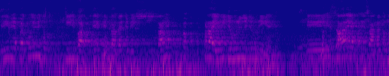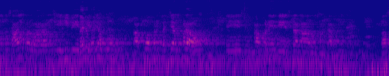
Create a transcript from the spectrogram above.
ਜਿਹੜੀ ਵੀ ਆਪਾਂ ਕੋਈ ਵੀ ਦ- ਚੀਜ਼ ਵਰਤਦੇ ਆ ਖੇਤਾਂ ਵਿੱਚ ਵੀ, ਤਾਂ ਵੀ ਪੜ੍ਹਾਈ ਵੀ ਜ਼ਰੂਰੀ ਵੀ ਜ਼ਰੂਰੀ ਹੈ ਤੇ ਸਾਰੇ ਆਪਣੇ ਸੰਗਤ ਨੂੰ ਸਾਰੇ ਪਰਿਵਾਰਾਂ ਨੂੰ ਇਹੀ ਬੇਨਤੀ ਹੈ ਕਿ ਆਪੋ ਆਪੋ ਆਪਣੇ ਬੱਚਿਆਂ ਨੂੰ ਪੜ੍ਹਾਓ ਤੇ ਆਪਣੇ ਦੇਸ਼ ਦਾ ਨਾਮ ਰੋਸ਼ਨ ਕਰੋ ਬਸ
